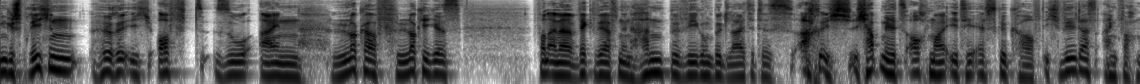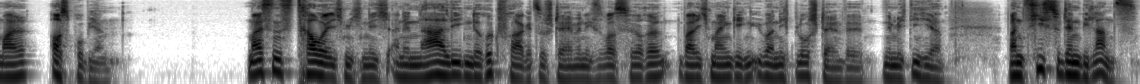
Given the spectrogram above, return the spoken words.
In Gesprächen höre ich oft so ein locker flockiges, von einer wegwerfenden Handbewegung begleitetes, ach, ich, ich habe mir jetzt auch mal ETFs gekauft, ich will das einfach mal ausprobieren. Meistens traue ich mich nicht, eine naheliegende Rückfrage zu stellen, wenn ich sowas höre, weil ich mein Gegenüber nicht bloßstellen will, nämlich die hier. Wann ziehst du denn Bilanz?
